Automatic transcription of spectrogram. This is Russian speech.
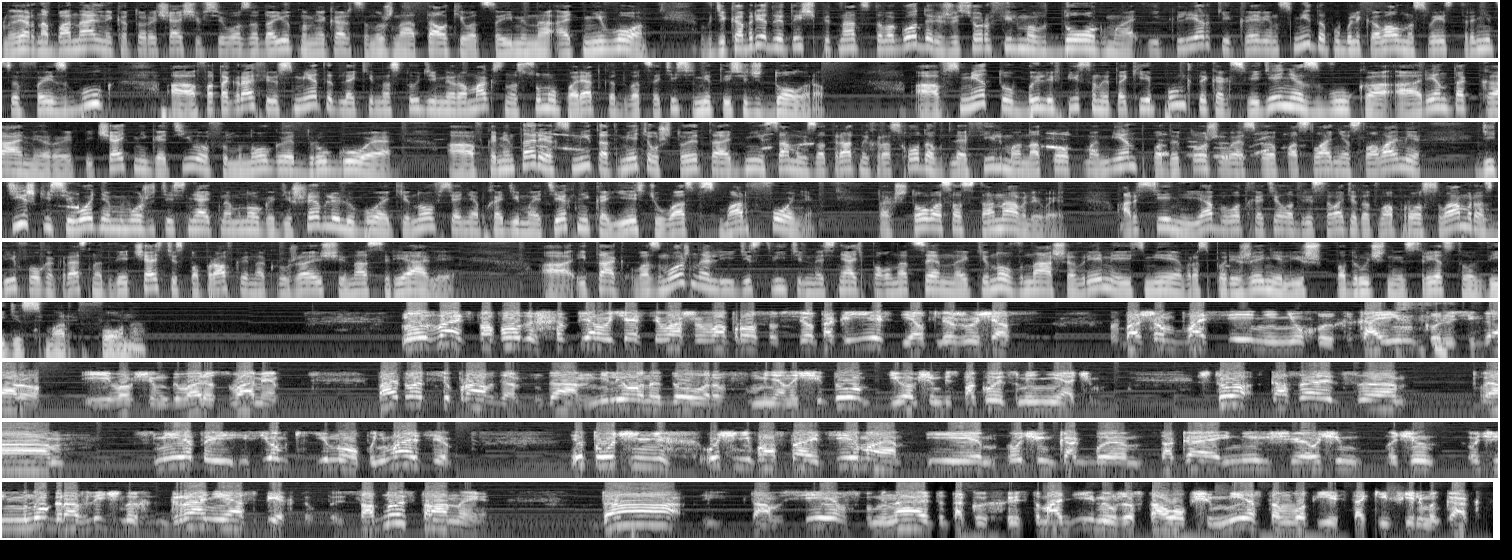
наверное, банальный, который чаще всего задают, но мне кажется, нужно отталкиваться именно от него. В декабре 2015 года режиссер фильмов «Догма» и «Клерки» Кевин Смит опубликовал на своей странице в Facebook а, фотографию сметы для киностудии Miramax на сумму порядка 27 тысяч долларов. А в смету были вписаны такие пункты, как сведение звука, аренда камеры, печать негативов и многое другое. А в комментариях Смит отметил, что это одни из самых затратных расходов для фильма на тот момент, подытоживая свое послание словами «Детишки, сегодня вы можете снять намного дешевле любое кино, вся необходимая техника есть у вас в смартфоне». Так что вас останавливает? Арсений, я бы вот хотел адресовать этот вопрос вам, разбив его как раз на две части с поправкой на окружающие нас реалии – итак, возможно ли действительно снять полноценное кино в наше время, имея в распоряжении лишь подручные средства в виде смартфона? Ну, знаете, по поводу первой части вашего вопроса, все так и есть. Я вот лежу сейчас в большом бассейне, нюхаю кокаин, курю сигару и, в общем, говорю с вами. Поэтому это все правда. Да, миллионы долларов у меня на счету, и, в общем, беспокоиться мне не о чем. Что касается э, сметы и съемки кино, понимаете? Это очень, очень непростая тема и очень как бы такая имеющая очень, очень, очень много различных граней и аспектов. То есть, с одной стороны, да, там все вспоминают, и такой хрестоматийный уже стал общим местом. Вот есть такие фильмы, как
